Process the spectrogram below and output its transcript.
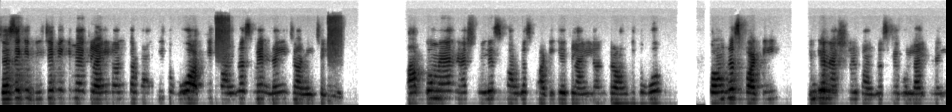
जैसे कि बीजेपी की मैं एक लाइन लर्न करवाऊँगी तो वो आपकी कांग्रेस में नहीं जानी चाहिए। आपको मैं नेशनलिस्ट कांग्रेस पार्टी के एक लाइन लर्न कराऊँगी तो वो Congress Party Indian National Congress में वो लाइन नहीं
